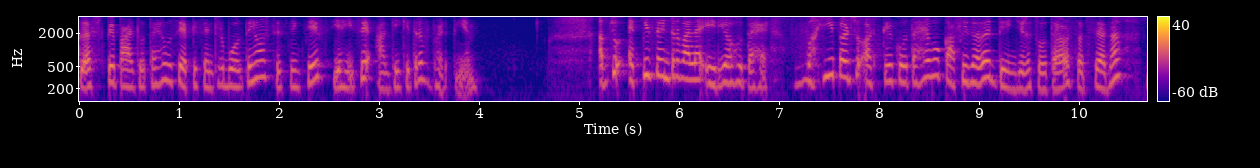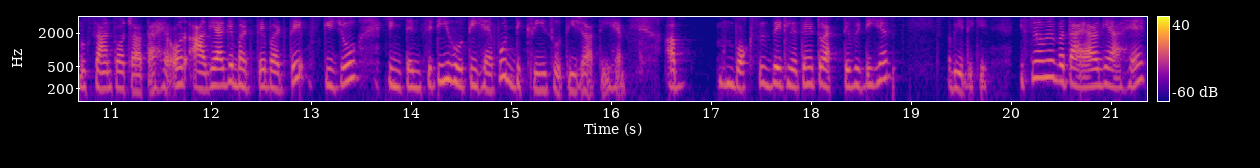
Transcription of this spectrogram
क्रस्ट पे पार्ट होता है, उसे एपी सेंटर बोलते हैं और सिस्मिक वेव्स यहीं से आगे की तरफ़ बढ़ती हैं। अब जो एपी वाला एरिया होता है, वहीं पर जो अर्थक्वेक होता है, वो काफ़ी ज़्यादा डेंजरस होता है और सबसे ज़्यादा नुकसान पहुंचाता है और आगे आगे बढ़ते बढ़ते उसकी जो इंटेंसिटी होती है, वो डिक्रीज़ होती जाती है। अब हम बॉक्सेस देख लेते हैं तो एक्टिविटी है। अब ये देखिए, इसमें हमें बताया गया है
